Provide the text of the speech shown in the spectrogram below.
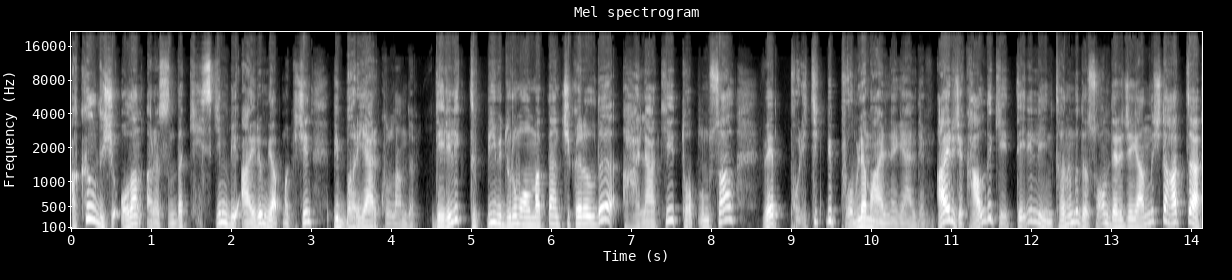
akıl dışı olan arasında keskin bir ayrım yapmak için bir bariyer kullandı. Delilik tıbbi bir durum olmaktan çıkarıldı, ahlaki, toplumsal ve politik bir problem haline geldi. Ayrıca kaldı ki deliliğin tanımı da son derece yanlıştı hatta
